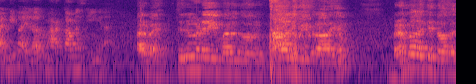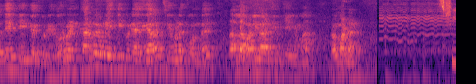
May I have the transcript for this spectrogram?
கண்டிப்பா எல்லாரும் மறக்காம செய்யுங்க. திருவடை மருதூர் ஆலயம் பிரம்மகத்தின் தோஷத்தை தீர்க்கக்கூடியது ஒருவன் கர்மவினை தீர்க்கக்கூடிய அதிகாரம் சிவனுக்கு உண்டு. நல்ல வழிகாட்டி இருக்கீங்கம்மா ரொம்ப நன்றி. ஸ்ரீ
